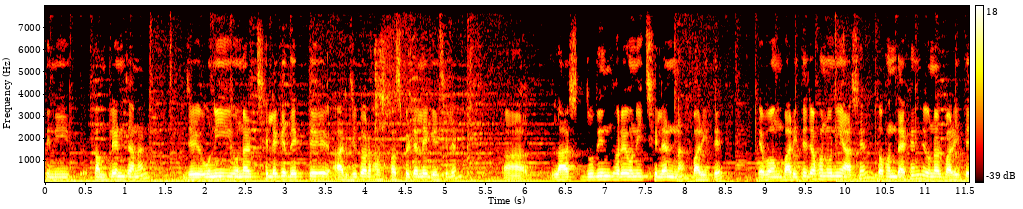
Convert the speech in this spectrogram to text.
তিনি কমপ্লেন জানান যে উনি ওনার ছেলেকে দেখতে আরজিকর হসপিটালে গেছিলেন। লাস্ট দুদিন ধরে উনি ছিলেন না বাড়িতে এবং বাড়িতে যখন উনি আসেন, তখন দেখেন যে ওনার বাড়িতে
